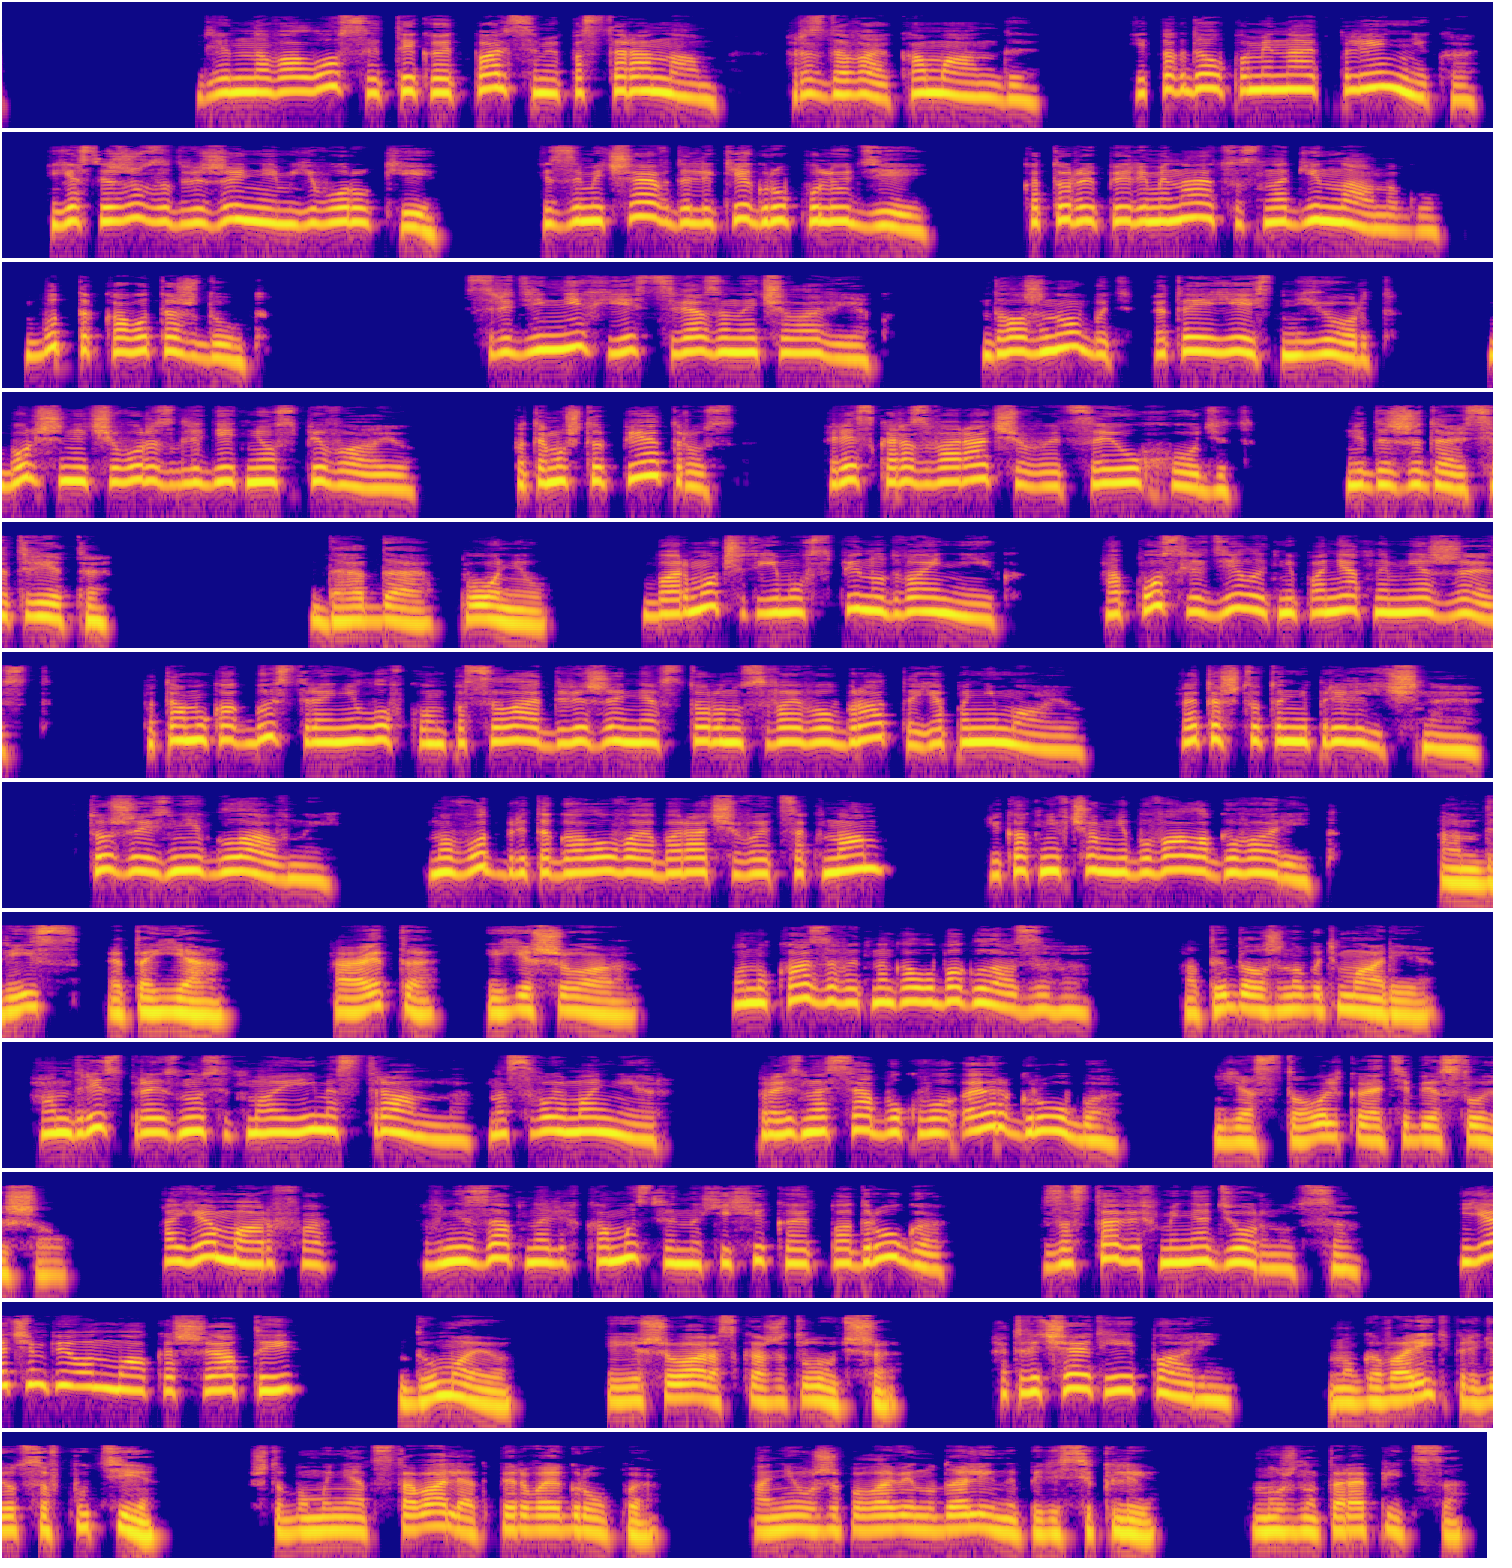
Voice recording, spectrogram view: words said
Длинноволосый тыкает пальцами по сторонам, раздавая команды. И когда упоминает пленника, я слежу за движением его руки и замечаю вдалеке группу людей, которые переминаются с ноги на ногу, будто кого-то ждут. Среди них есть связанный человек. Должно быть, это и есть Ньорд. Больше ничего разглядеть не успеваю, потому что Петрус резко разворачивается и уходит, не дожидаясь ответа. «Да-да, понял», — бормочет ему в спину двойник, а после делает непонятный мне жест. Потому как быстро и неловко он посылает движение в сторону своего брата, я понимаю. Это что-то неприличное. Кто же из них главный? Но вот бритоголовая оборачивается к нам и, как ни в чем не бывало, говорит. «Андрис — это я, а это Иешуа». Он указывает на Голубоглазого. «А ты должно быть Мария». Андрис произносит мое имя странно, на свой манер, произнося букву «Р» грубо. «Я столько о тебе слышал». «А я Марфа». Внезапно легкомысленно хихикает подруга, заставив меня дернуться. «Я чемпион Макоши, а ты?» «Думаю, Иешуа расскажет лучше», — отвечает ей парень. «Но говорить придется в пути, чтобы мы не отставали от первой группы. Они уже половину долины пересекли. Нужно торопиться».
